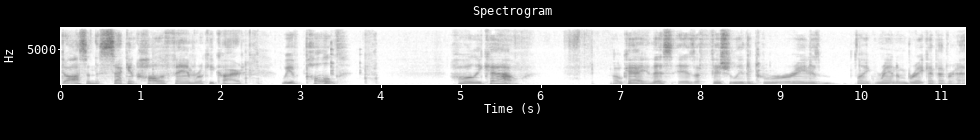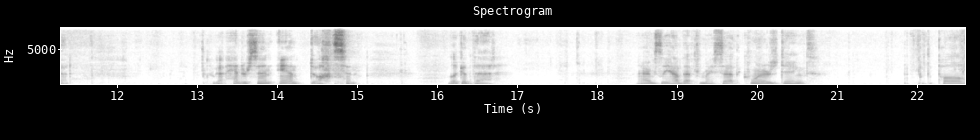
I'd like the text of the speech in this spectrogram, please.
Dawson, the second Hall of Fame rookie card we have pulled. Holy cow. Okay, this is officially the greatest like random break I've ever had. We've got Henderson and Dawson. Look at that. I obviously have that for my set. The corner's dinged. But to pull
